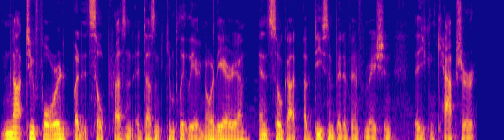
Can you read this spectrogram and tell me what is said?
not too forward, but it's still present. It doesn't completely ignore the area, and it's still got a decent bit of information that you can capture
